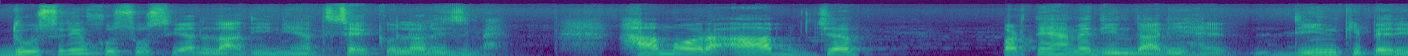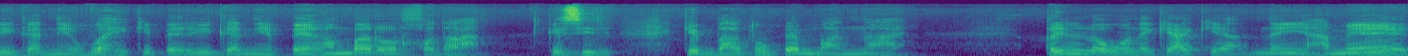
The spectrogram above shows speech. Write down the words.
दूसरी खसूसियत लादीनीत सेकुलरिज्म है। हम और आप जब पढ़ते हैं, हमें दीनदारी है। दीन की पैरवी करनी है, वही की पैरवी करनी है। पैगंबर और खुदा। किसी के बातों पे मानना है। इन लोगों ने क्या किया? नहीं, हमें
